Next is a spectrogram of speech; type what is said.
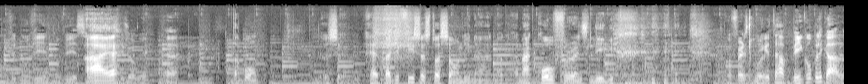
não vi, não vi, não vi esse, ah, é? esse jogo aí. É. Tá bom. Sei, é, tá difícil a situação ali na, na, na Conference League. Conference League tá bem complicado.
